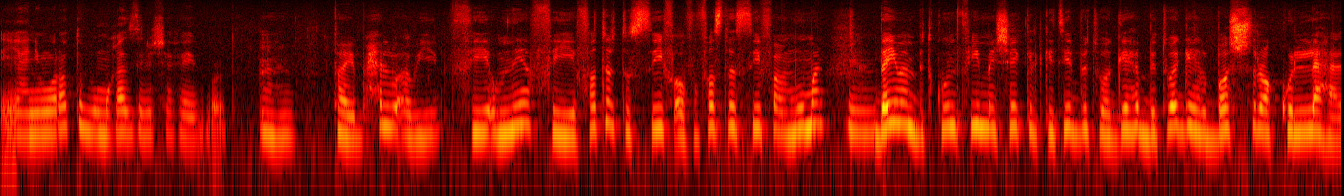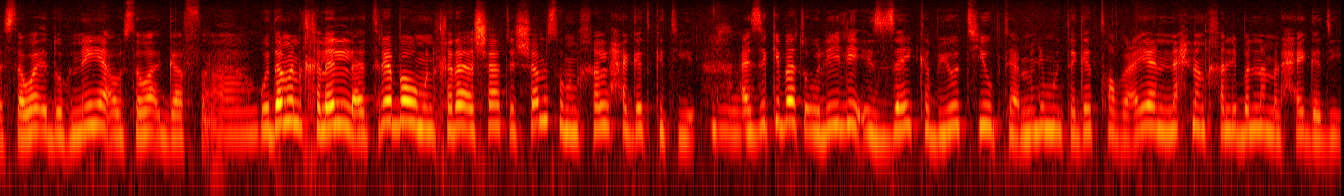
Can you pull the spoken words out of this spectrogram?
يعني مرطب ومغذي للشفايف برضو مهم. طيب حلو قوي. في أمنية في فترة الصيف أو في فصل الصيف عموما. دايما بتكون في مشاكل كتير بتواجه بتواجه البشرة كلها سواء دهنية أو سواء جافة. آه. وده من خلال الأتربة ومن خلال أشعة الشمس ومن خلال حاجات كتير. عايزاكي بقى تقولي لي إزاي ك beauty وبتعملي منتجات طبيعية إن إحنا نخلي بالنا من الحاجة دي؟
